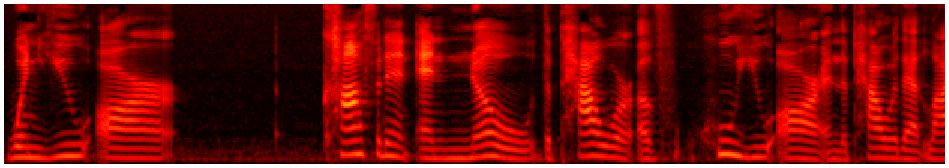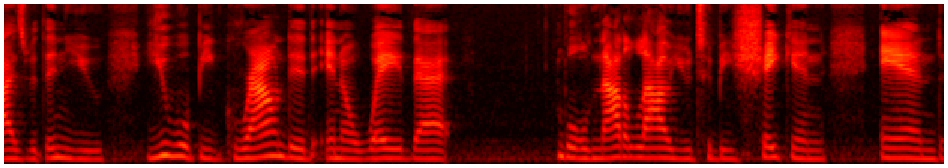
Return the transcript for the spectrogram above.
When you are confident and know the power of who you are and the power that lies within you, you will be grounded in a way that will not allow you to be shaken and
